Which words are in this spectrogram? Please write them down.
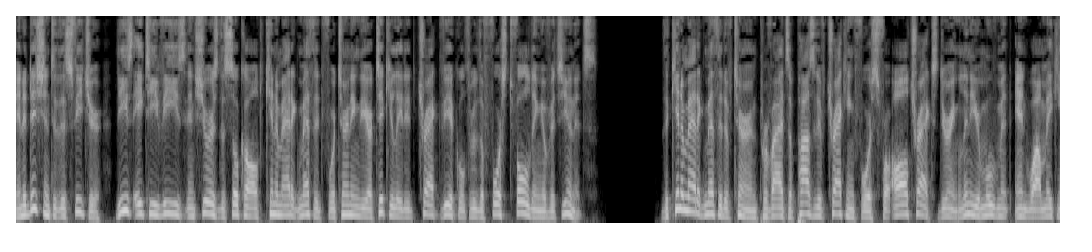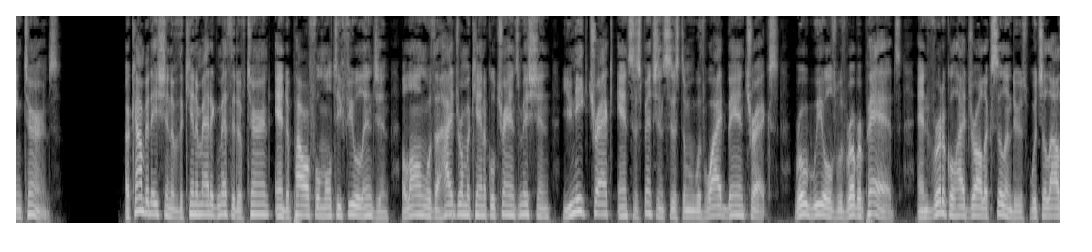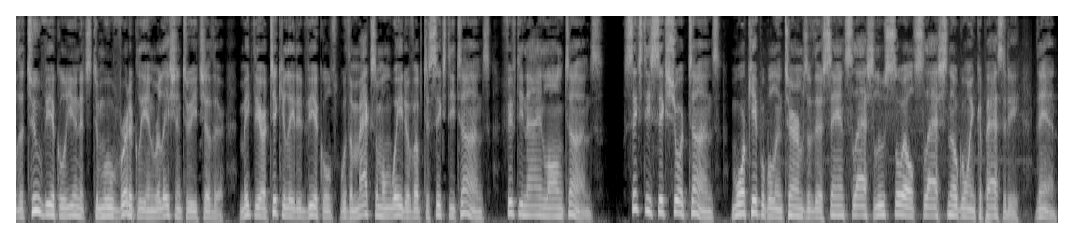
In addition to this feature, these ATVs ensures the so-called kinematic method for turning the articulated tracked vehicle through the forced folding of its units. The kinematic method of turn provides a positive tracking force for all tracks during linear movement and while making turns. A combination of the kinematic method of turn and a powerful multi-fuel engine, along with a hydromechanical transmission, unique track and suspension system with wide band tracks, road wheels with rubber pads, and vertical hydraulic cylinders which allow the two vehicle units to move vertically in relation to each other, make the articulated vehicles with a maximum weight of up to 60 tons, 59 long tons. 66 short tons, more capable in terms of their sand slash loose soil slash snow going capacity than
